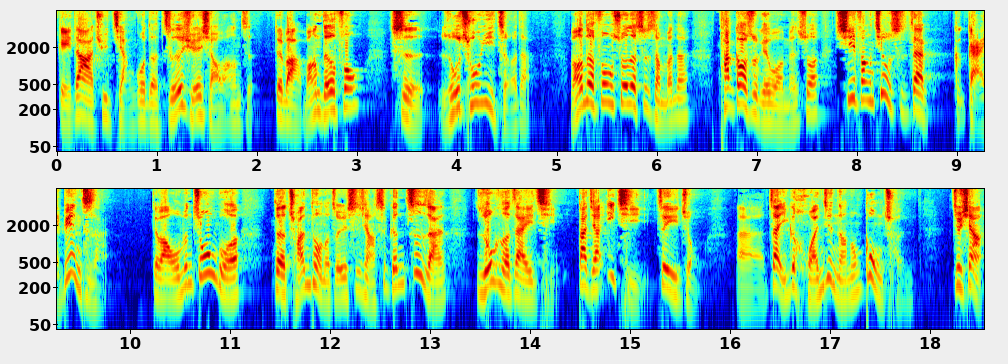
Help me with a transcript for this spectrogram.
给大家去讲过的哲学小王子，对吧？王德峰是如出一辙的。王德峰说的是什么呢？他告诉给我们说，西方就是在改变自然，对吧？我们中国的传统的哲学思想是跟自然融合在一起，大家一起这一种呃，在一个环境当中共存。就像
